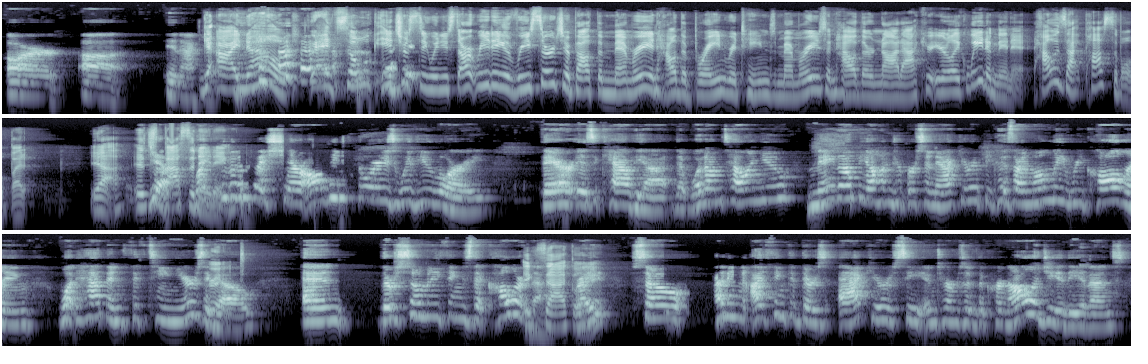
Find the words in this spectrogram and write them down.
are. Uh, inaccurate. Yeah, I know. it's so interesting when you start reading the research about the memory and how the brain retains memories and how they're not accurate. You're like, wait a minute, how is that possible? But yeah, it's yeah, fascinating. Like even if I share all these stories with you, Lori, there is a caveat that what I'm telling you may not be 100% accurate because I'm only recalling what happened 15 years ago. Right. And there's so many things that color that. Exactly. Right. So, I mean, I think that there's accuracy in terms of the chronology of the events,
